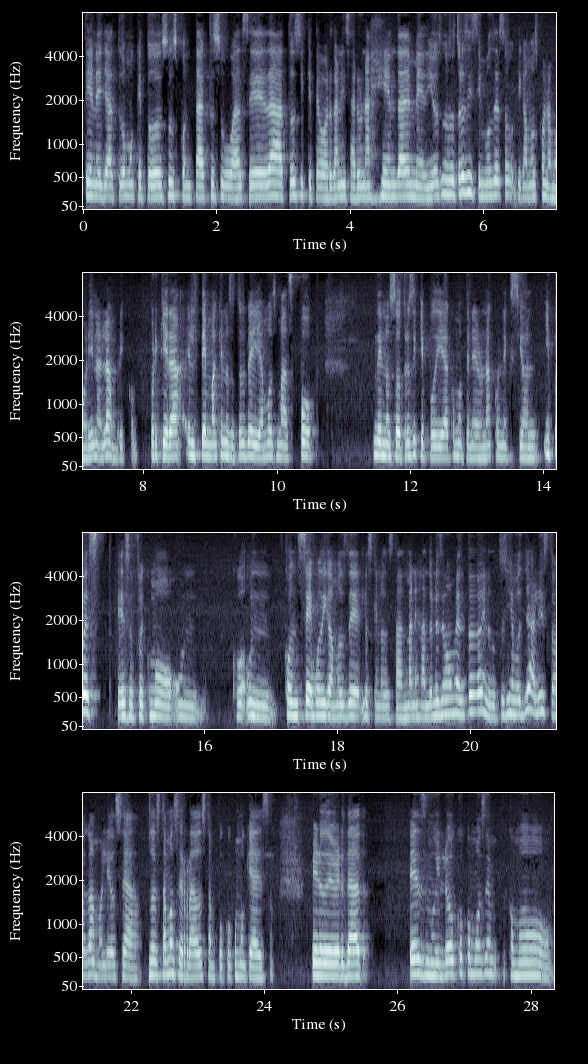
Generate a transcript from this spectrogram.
tiene ya como que todos sus contactos, su base de datos y que te va a organizar una agenda de medios. Nosotros hicimos eso, digamos, con Amor Inalámbrico, porque era el tema que nosotros veíamos más pop de nosotros y que podía como tener una conexión. Y pues eso fue como un, un consejo, digamos, de los que nos estaban manejando en ese momento y nosotros dijimos, ya, listo, hagámosle, o sea, no estamos cerrados tampoco como que a eso, pero de verdad es muy loco cómo, cómo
